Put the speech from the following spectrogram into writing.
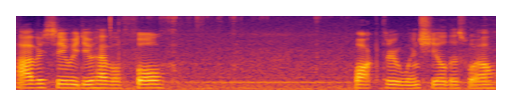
Obviously we do have a full walk-through windshield as well.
